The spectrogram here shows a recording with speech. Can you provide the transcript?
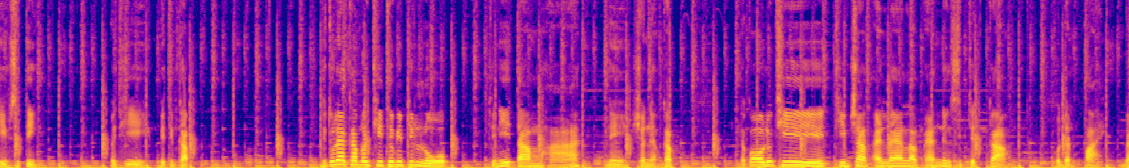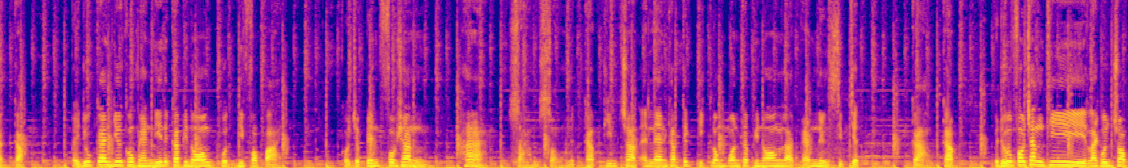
ทีมซิตี้ไปที่เบทีมครับถึงตัวแรกครับเราที่ทวีปยุโรปทีนี้ตามหาเนชั่นแนลครับ แล้วก็เลือกที่ทีมชาติไอร์แลนด์หลักแผน 117 9 กดดันไปแบ็กกลับ ไปดูการยืนของแผนนี้นะครับพี่น้องกด default ไปก็จะเป็นฟังก์ชั่น 5 3 2 นะครับ ทีมชาติไอร์แลนด์ครับ เทคนิคลองบอลครับพี่น้องหลักแผน 117 9 ครับ ไปดูฟังก์ชันที่หลายคนชอบ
